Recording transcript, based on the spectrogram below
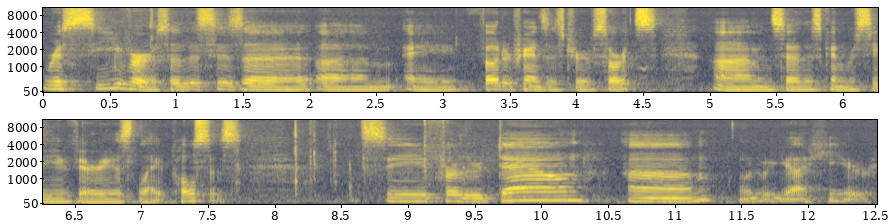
receiver. So this is a, um, a phototransistor of sorts. Um, and so this can receive various light pulses. Let's see further down, um, what do we got here?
